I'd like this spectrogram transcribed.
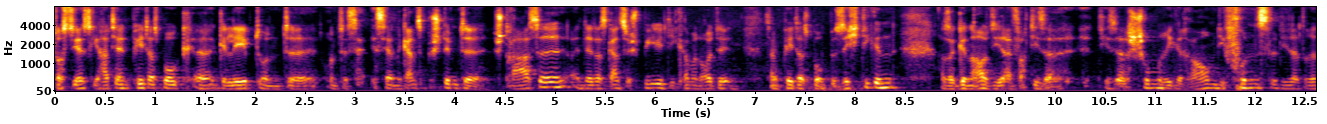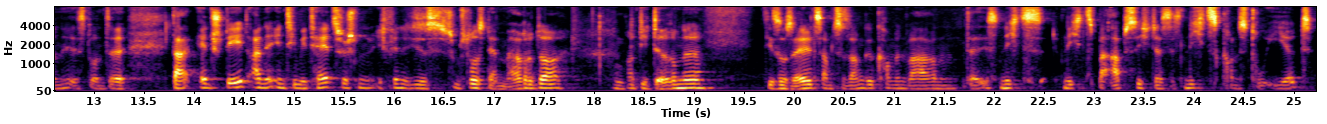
Dostoevsky hat ja in Petersburg äh, gelebt und, äh, und es ist ja eine ganz bestimmte Straße, in der das Ganze spielt. Die kann man heute in St. Petersburg besichtigen. Also genau die, einfach dieser, dieser schummrige Raum, die Funzel, die da drin ist. Und äh, da entsteht eine Intimität zwischen, ich finde, dieses zum Schluss der Mörder und die Dirne die so seltsam zusammengekommen waren. Da ist nichts, nichts beabsichtigt, das ist nichts konstruiert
